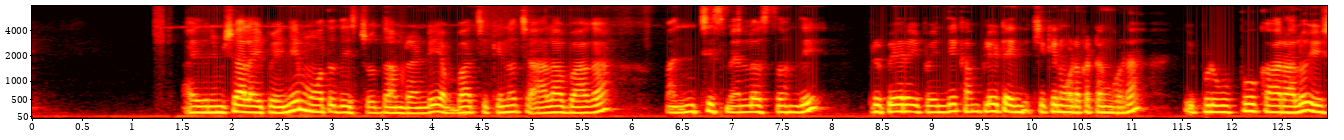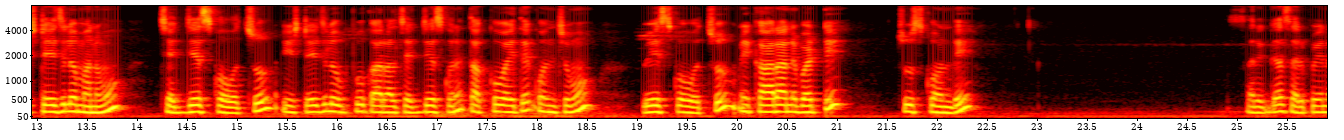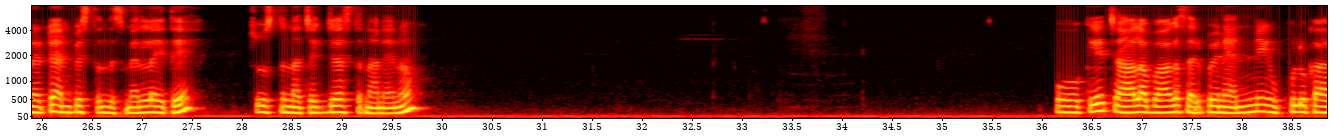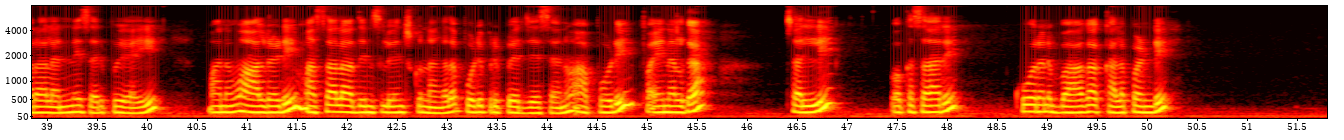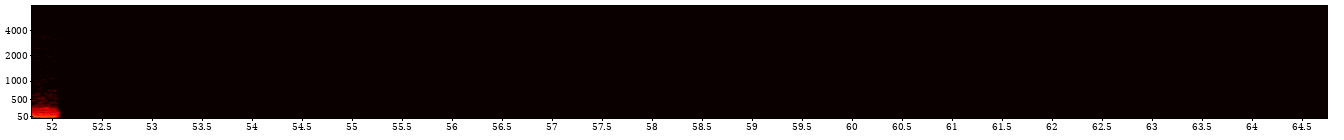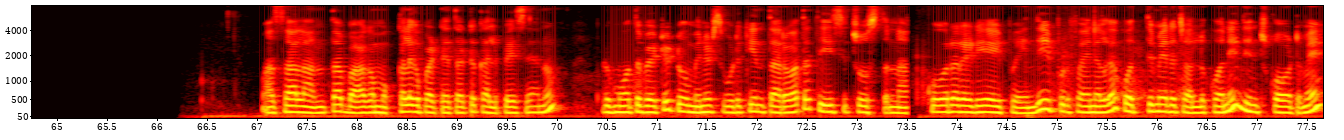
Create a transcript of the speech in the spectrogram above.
ఐదు నిమిషాలు అయిపోయింది. మూత తీసి చూద్దాం రండి. అబ్బా చికెన్ చాలా బాగా మంచి స్మెల్ వస్తుంది. ప్రిపేర్ అయిపోయింది. కంప్లీట్ అయింది చికెన్ ఉడకటం కూడా. ఇప్పుడు ఉప్పు కారాలు ఈ స్టేజ్లో మనము చెక్ చేసుకోవచ్చు. ఈ స్టేజ్లో ఉప్పు కారాలు చెక్ చేసుకొని తక్కువ అయితే కొంచెము వేసుకోవచ్చు. మీ కారాన్ని బట్టి చూసుకోండి. సరిగ్గా సరిపోయినట్టే అనిపిస్తుంది స్మెల్ అయితే. చూస్తున్నా చెక్ చేస్తున్నా నేను. ఓకే చాలా బాగా సరిపోయినాయి. అన్నీ ఉప్పులు కారాలు అన్నీ సరిపోయాయి. మనము ఆల్రెడీ మసాలా దినుసులు వేయించుకున్నాం కదా పొడి ప్రిపేర్ చేశాను. ఆ పొడి ఫైనల్గా చల్లి ఒకసారి కూరని బాగా కలపండి. మసాలా అంతా బాగా ముక్కలుగా పట్టేటట్టు కలిపేశాను. ఇప్పుడు మూత పెట్టి టూ మినిట్స్ ఉడికిన తర్వాత తీసి చూస్తున్నాను కూర రెడీ అయిపోయింది. ఇప్పుడు ఫైనల్గా కొత్తిమీర చల్లుకొని దించుకోవటమే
